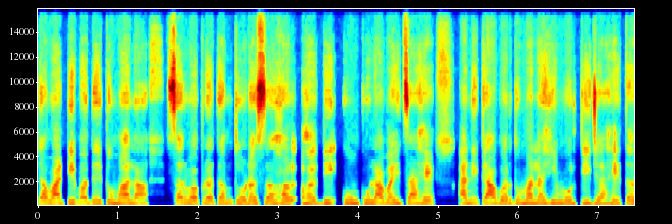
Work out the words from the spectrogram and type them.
त्या वाटीमध्ये तुम्हाला सर्वप्रथम थोडंसं हळ हळदी कुंकू लावायचं आहे आणि त्यावर तुम्हाला ही मूर्ती जी आहे तर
